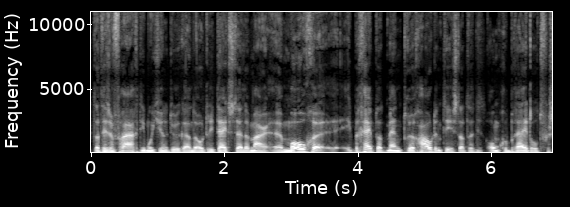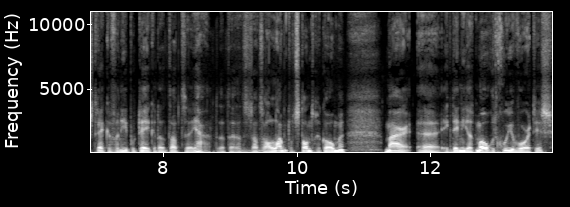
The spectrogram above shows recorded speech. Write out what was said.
dat is een vraag die moet je natuurlijk aan de autoriteit stellen. Maar uh, mogen, ik begrijp dat men terughoudend is... dat het ongebreideld verstrekken van hypotheken... dat, dat, uh, ja, dat, dat, is, dat is al lang tot stand gekomen. Maar uh, ik denk niet dat mogen het goede woord is.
